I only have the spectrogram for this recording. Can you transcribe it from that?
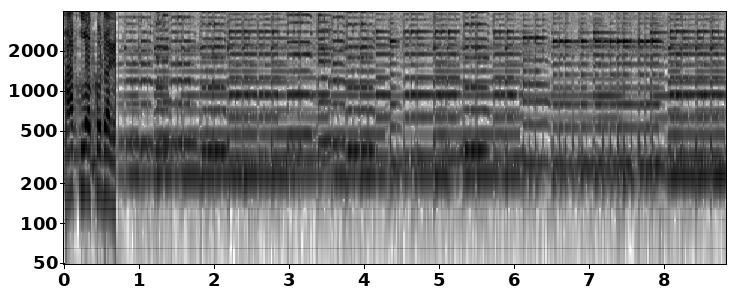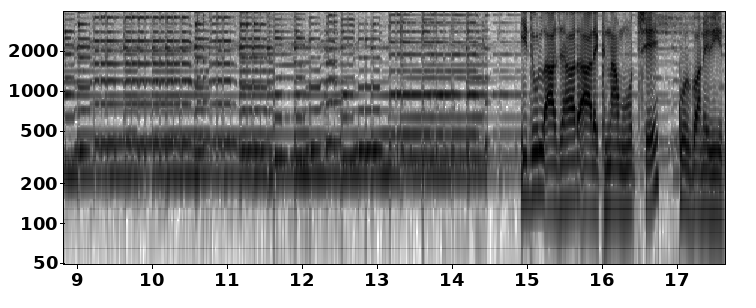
সাত লক্ষ টাকা। ঈদুল আজহার আরেক নাম হচ্ছে কোরবানির ঈদ।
